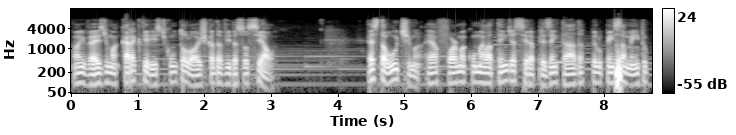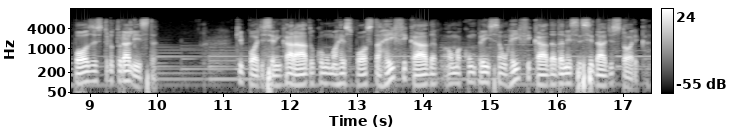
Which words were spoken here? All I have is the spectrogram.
ao invés de uma característica ontológica da vida social. Esta última é a forma como ela tende a ser apresentada pelo pensamento pós-estruturalista, que pode ser encarado como uma resposta reificada a uma compreensão reificada da necessidade histórica.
